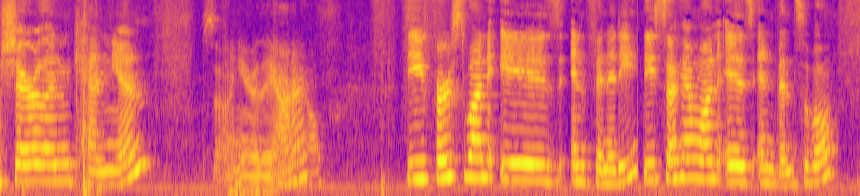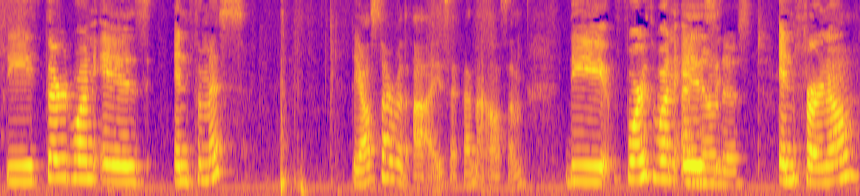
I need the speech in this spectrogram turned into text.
Sherilyn Kenyon. So here they are. Wow. The first one is Infinity. The second one is Invincible. The third one is Infamous. They all start with I's. I found that awesome. The fourth one is. Inferno.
